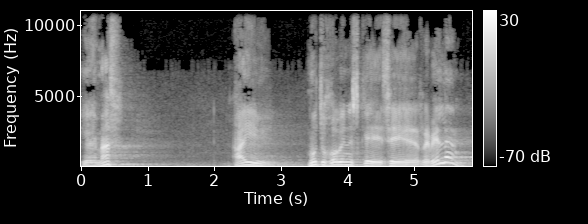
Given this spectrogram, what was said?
Y además hay muchos jóvenes que se rebelan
